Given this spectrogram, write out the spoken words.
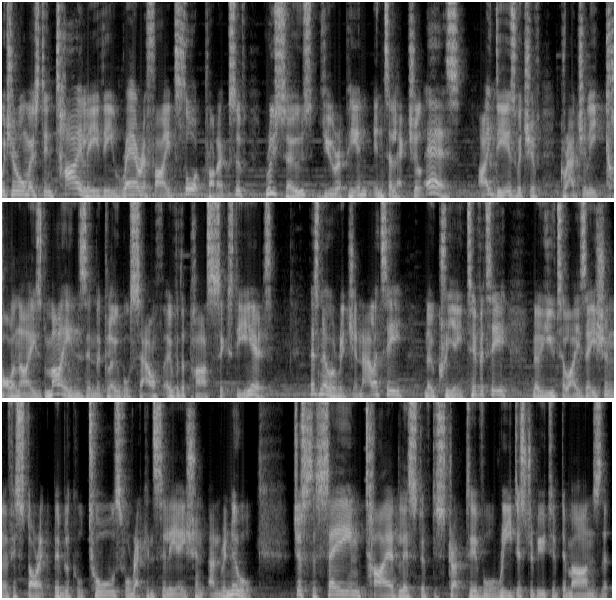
which are almost entirely the rarefied thought products of Rousseau's European intellectual heirs. Ideas which have gradually colonized minds in the global south over the past 60 years. There's no originality, no creativity, no utilization of historic biblical tools for reconciliation and renewal. Just the same tired list of destructive or redistributive demands that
